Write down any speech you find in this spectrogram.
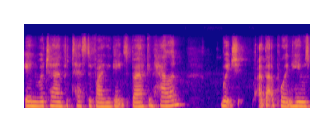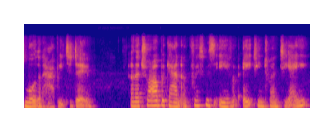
in return for testifying against Burke and Helen, which at that point he was more than happy to do. And the trial began on Christmas Eve of 1828.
